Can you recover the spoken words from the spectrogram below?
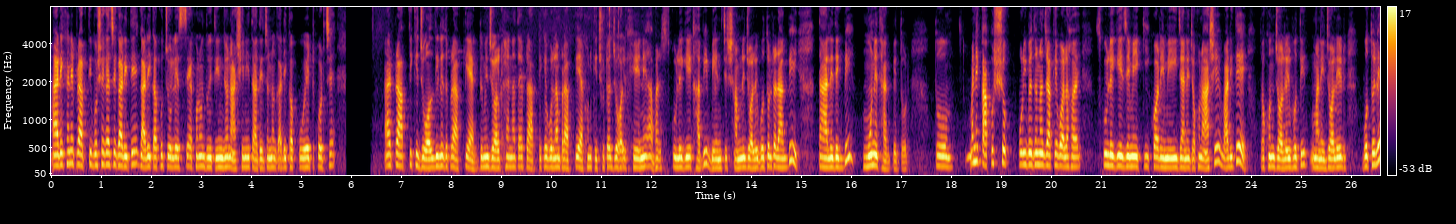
আর এখানে প্রাপ্তি বসে গেছে গাড়িতে। গাড়ি কাকু চলে এসছে। এখনও দুই তিনজন আসেনি। তাদের জন্য গাড়ি কাকু ওয়েট করছে। আর প্রাপ্তিকে জল দিলে তো প্রাপ্তি একদমই জল খায় না, তাই প্রাপ্তিকে বললাম, প্রাপ্তি, এখন কিছুটা জল খেয়ে নে, আবার স্কুলে গিয়ে খাবি, বেঞ্চের সামনে জলের বোতলটা রাখবি, তাহলে দেখবি মনে থাকবে তোর। তো মানে কাকস্যক পরিবেদনা যাকে বলা হয়, স্কুলে গিয়ে যে মেয়ে কী করে, মেয়েই জানে, যখন আসে বাড়িতে, তখন জলের ভর্তি মানে জলের বোতলে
